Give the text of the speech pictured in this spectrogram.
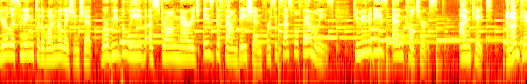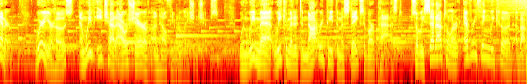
You're listening to The One Relationship, where we believe a strong marriage is the foundation for successful families, communities, and cultures. I'm Kate. And I'm Tanner. We're your hosts, and we've each had our share of unhealthy relationships. When we met, we committed to not repeat the mistakes of our past, so we set out to learn everything we could about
